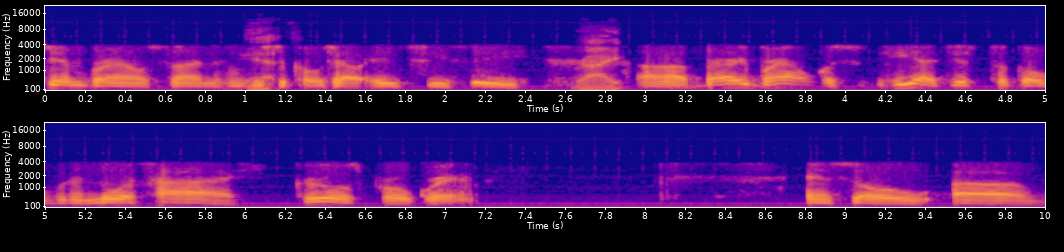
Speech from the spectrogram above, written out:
Jim Brown's son, who used to coach out HCC. right. Uh, Barry Brown was he had just took over the North High girls program, and so um,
